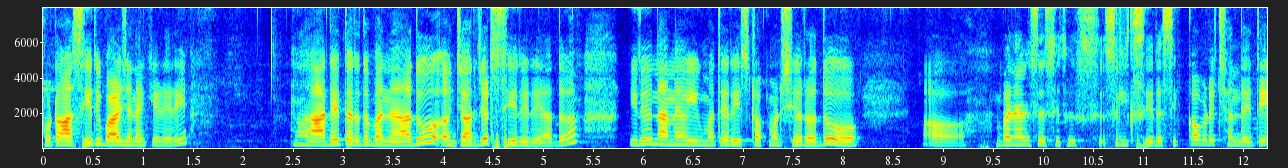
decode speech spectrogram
ಫೋಟೋ ಆ ಸೀರೆ ಭಾಳ ಜನ ಕೇಳಿರಿ. ಅದೇ ಥರದ್ದು ಬನ್ನ ಅದು ಜಾರ್ಜೆಟ್ ಸೀರೆ ರೀ ಅದು. ಇದು ನಾನು ಈಗ ಮತ್ತೆ ರೀಸ್ಟಾಕ್ ಮಾಡಿಸಿರೋದು ಬನಾರಸಿ ಸಿಲ್ಕ್ ಸಿಲ್ಕ್ ಸೀರೆ ಸಿಕ್ಕಾಪಟ್ಟೆ ಚಂದ ಐತಿ.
